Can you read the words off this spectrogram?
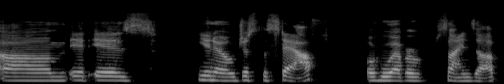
um, it is you know just the staff or whoever signs up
